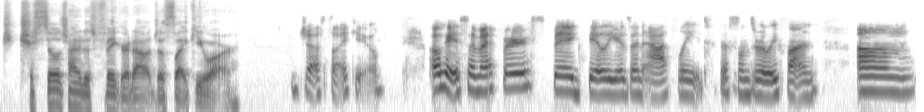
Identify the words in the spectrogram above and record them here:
tr- still trying to just figure it out just like you are. Just like you. Okay, so my first big failure as an athlete. This one's really fun. Um,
